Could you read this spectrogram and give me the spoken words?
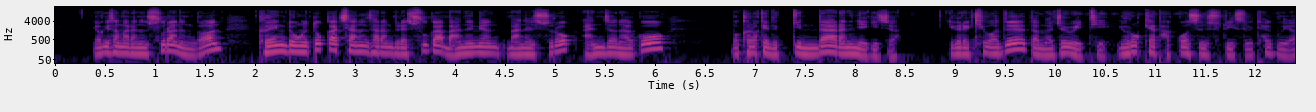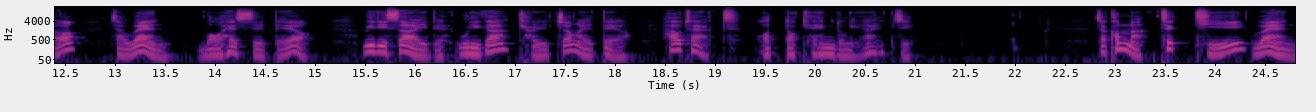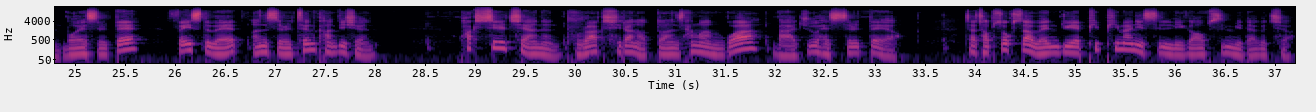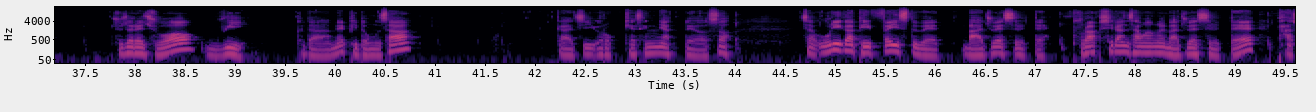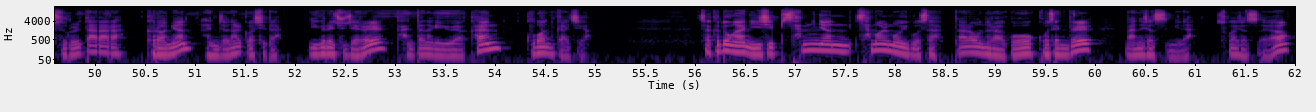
여기서 말하는 수라는 건 그 행동을 똑같이 하는 사람들의 수가 많으면 많을수록 안전하고 뭐 그렇게 느낀다라는 얘기죠. 이 글의 키워드 the majority 이렇게 쓸 수도 있을 테고요. 자, when 뭐 했을 때요. we decide 우리가 결정할 때요. how to act 어떻게 행동해야 할지. 자, 컴마 특히 when 뭐 했을 때 faced with uncertain condition 확실치 않은 불확실한 어떠한 상황과 마주했을 때요. 자, 접속사 when 뒤에 pp만 있을 리가 없습니다. 그쵸? 주절의 주어 we 그 다음에 비동사까지 이렇게 생략되어서 자, 우리가 be faced with 마주했을 때 불확실한 상황을 마주했을 때 다수를 따라라. 그러면 안전할 것이다. 이 글의 주제를 간단하게 요약한 9번까지요. 자, 그동안 23년 3월 모의고사 따라오느라고 고생들 많으셨습니다. 수고하셨어요.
